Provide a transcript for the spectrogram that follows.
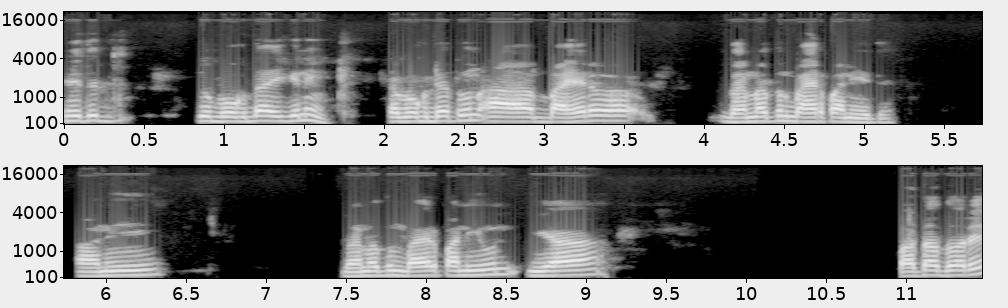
हे ते जो बोगदा आहे की नाही त्या बोगद्यातून बाहेर धरणातून बाहेर पाणी येते. आणि धरणातून बाहेर पाणी येऊन या पाटाद्वारे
